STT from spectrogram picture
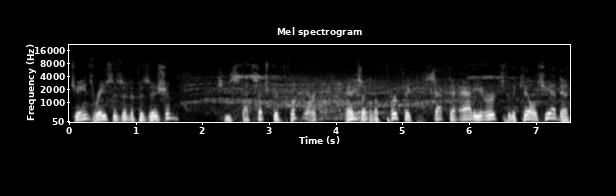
James races into position. She's got such good footwork. Ends up with a perfect set to Addie Ertz for the kill. She had to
